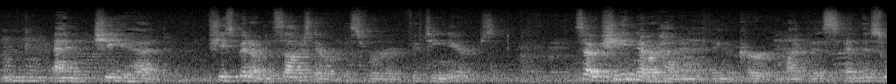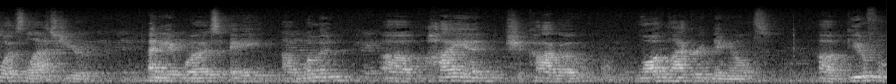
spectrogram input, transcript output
Mm-hmm. And she had, she's been a massage therapist for 15 years. So she never had anything occur like this, and this was last year, and it was a, a woman, uh, high-end Chicago, long lacquered nails, uh, beautiful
